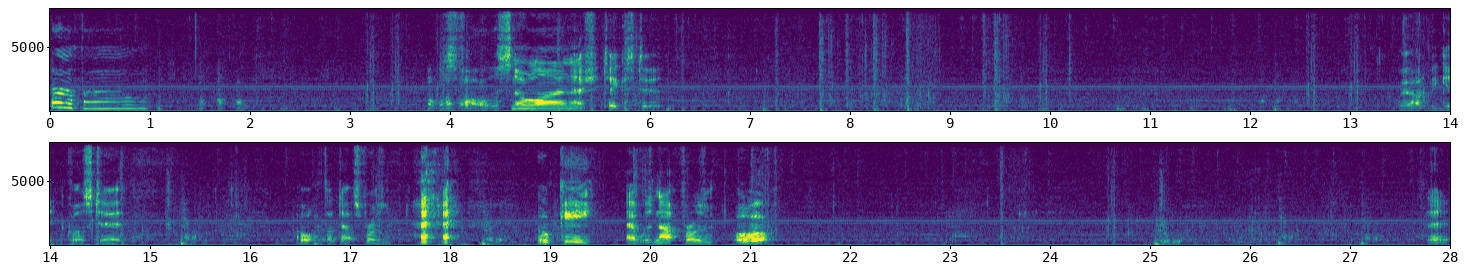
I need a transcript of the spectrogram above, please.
Burn burn. Just follow the snow line. That should take us to it. We ought to be getting close to it. Oh, I thought that was frozen. okay, that was not frozen. Oh! That,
